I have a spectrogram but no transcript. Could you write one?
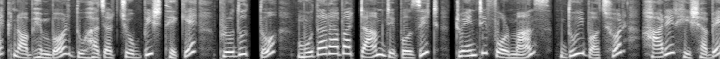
এক নভেম্বর দু হাজার চব্বিশ থেকে প্রদত্ত মুদারাবা term deposit twenty four months দুই বছর হারের হিসাবে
